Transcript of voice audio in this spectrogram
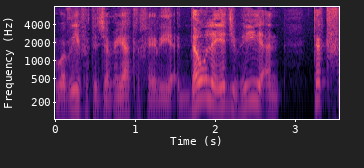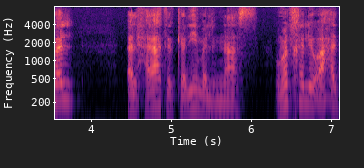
وظيفة الجمعيات الخيرية الدولة يجب هي أن تكفل الحياة الكريمة للناس. وما تخلي واحد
